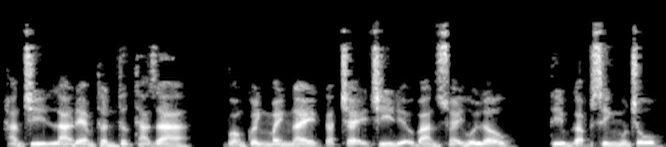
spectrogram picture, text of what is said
hắn chỉ là đem thần thức thả ra, vòng quanh mảnh này cắt chạy chi địa bàn xoáy hồi lâu, tìm gặp sinh môn chỗ.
